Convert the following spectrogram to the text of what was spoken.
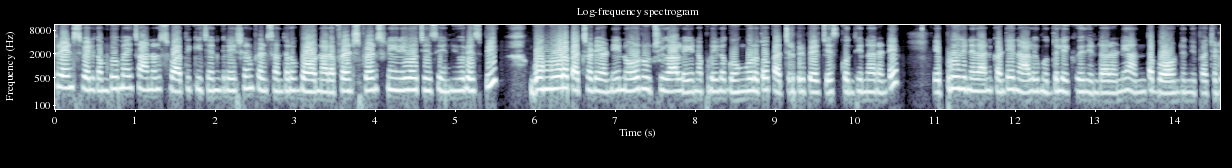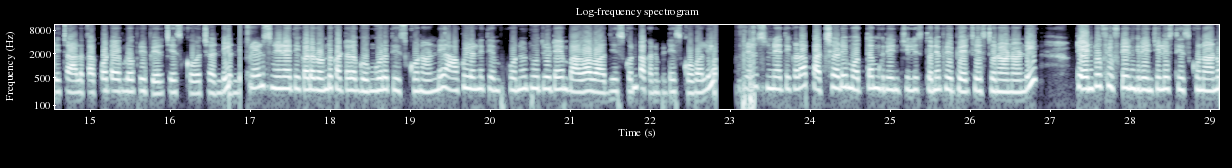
Friends welcome to my channel Swathi kitchen creation. Friends అందరూ బాగున్నారా? ఫ్రెండ్స్ ఫ్రెండ్స్ నేను ఈరోజు చేసే న్యూ రెసిపీ గోంగూర పచ్చడి అండి. నోరు రుచిగా లేనప్పుడు ఇలా గోంగూరతో పచ్చడి ప్రిపేర్ చేసుకొని తిన్నారంటే ఎప్పుడూ తినేదానికంటే నాలుగు ముద్దలు ఎక్కువ తింటారండి. అంత బాగుంటుంది పచ్చడి. చాలా తక్కువ టైంలో ప్రిపేర్ చేసుకోవచ్చు అండి ఫ్రెండ్స్ నేనైతే ఇక్కడ రెండు కట్టల గోంగూర తీసుకున్నాను ఆకులన్నీ తెంపుకొని టూ త్రీ టైం బాగా వాష్ చేసుకొని పక్కన పెట్టేసుకోవాలి. ఫ్రెండ్స్ నేనైతే ఇక్కడ పచ్చడి మొత్తం గ్రీన్ చిల్లీస్ తోనే ప్రిపేర్ చేస్తున్నాను అండి ten to fifteen green chillies తీసుకున్నాను.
